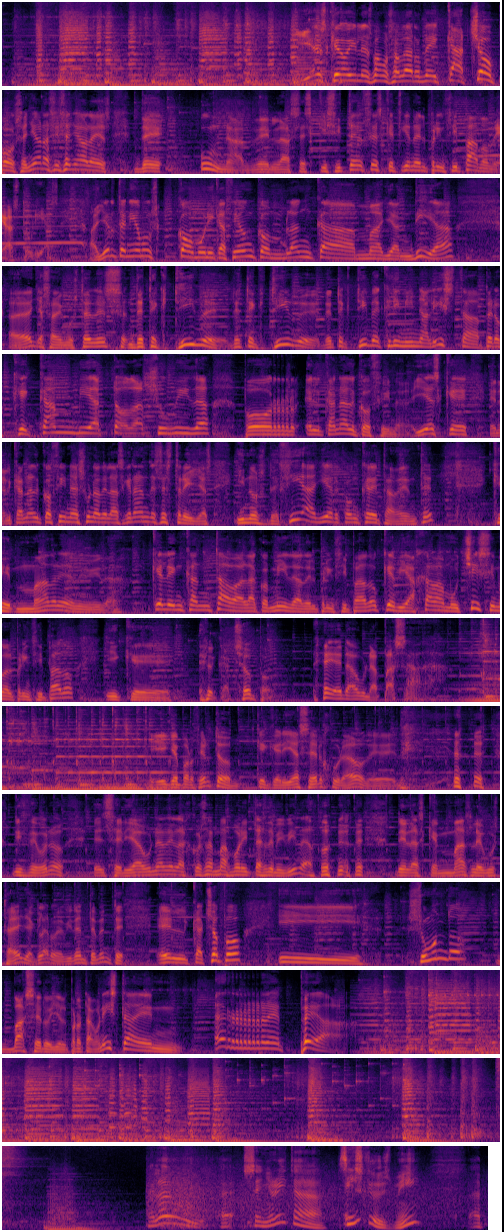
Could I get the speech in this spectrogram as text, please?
Y es que hoy les vamos a hablar de cachopo, señoras y señores, de una de las exquisiteces que tiene el Principado de Asturias. Ayer teníamos comunicación con Blanca Mayandía. Eh, ya saben ustedes, detective, detective, detective criminalista, pero que cambia toda su vida por el canal Cocina. Y es que en el canal Cocina es una de las grandes estrellas. Y nos decía ayer concretamente que, madre de mi vida, que le encantaba la comida del Principado, que viajaba muchísimo al Principado y que el cachopo era una pasada. Y que, por cierto, que quería ser jurado de... de- Dice, bueno, eh, sería una de las cosas más bonitas de mi vida, de las que más le gusta a ella, claro, evidentemente. El cachopo y su mundo va a ser hoy el protagonista en RPA. Hello, eh, señorita. ¿Sí? Excuse me. Eh,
